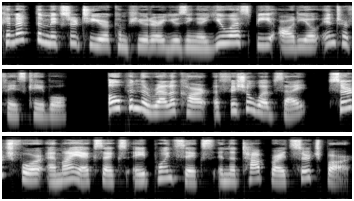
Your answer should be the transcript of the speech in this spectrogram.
connect the mixer to your computer using a USB audio interface cable. Open the Relacart official website, search for MIXX 8.6 in the top right search bar.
